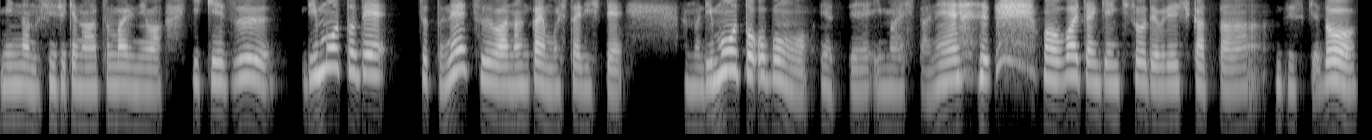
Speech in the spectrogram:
みんなの親戚の集まりには行けず、リモートでちょっとね、通話何回もしたりして、あの、リモートお盆をやっていましたね。まあ、おばあちゃん元気そうで嬉しかったんですけど、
